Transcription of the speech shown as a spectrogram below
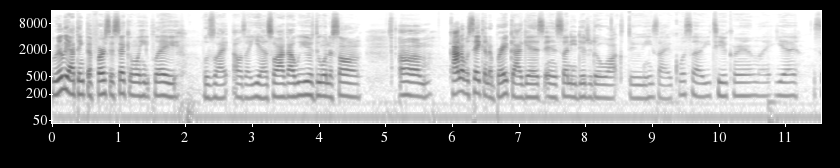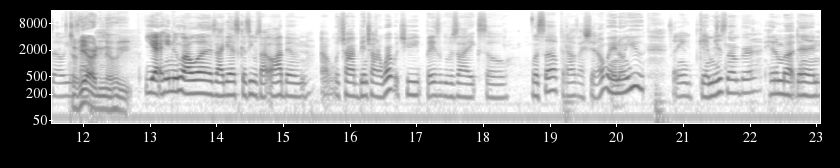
Really, I think the first or second one he played was like, I was like, yeah. So I got we was doing a song. Um, kind of was taking a break, I guess, and Sonny Digital walked through. And He's like, "What's up, you Tia Graham?" Like, yeah. So he so he like- already knew who you. yeah, he knew who I was, I guess, because he was like, "Oh, I've been, I was trying, been trying to work with you." He basically was like, "So, what's up?" And I was like, "Shit, I'm waiting on you." So then he gave me his number, hit him up. Then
